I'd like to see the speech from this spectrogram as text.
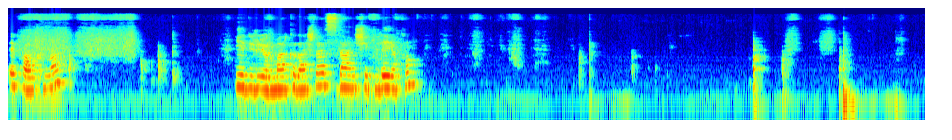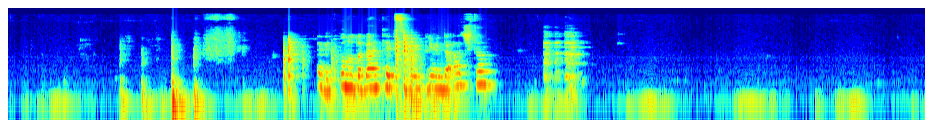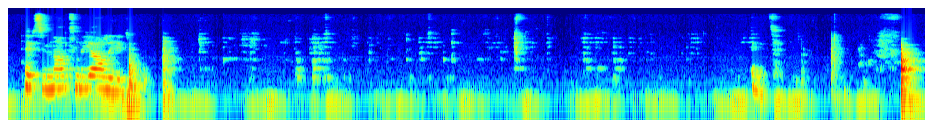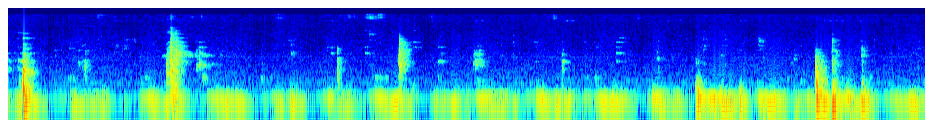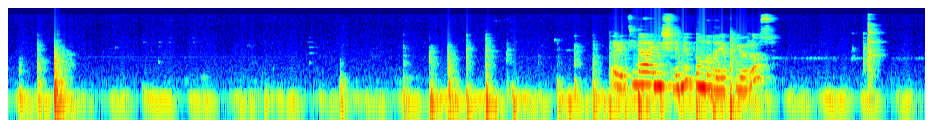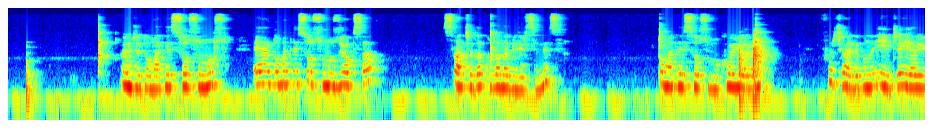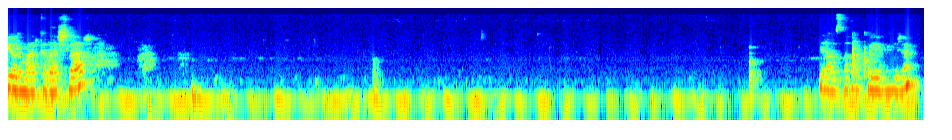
ev halkına yediriyorum arkadaşlar. Siz de aynı şekilde yapın. Evet, bunu da ben tepsi büyüklüğünde açtım. Tepsimin altını yağlayacağım. Evet. Evet yine aynı işlemi bunda da yapıyoruz. Önce domates sosumuz. Eğer domates sosunuz yoksa salça da kullanabilirsiniz. Domates sosumu koyuyorum. Fırçayla bunu iyice yayıyorum arkadaşlar. Biraz daha koyabilirim.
